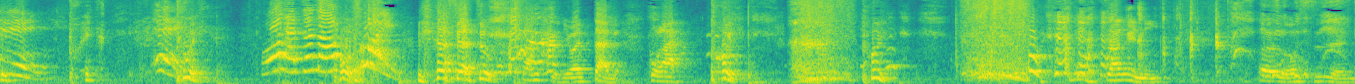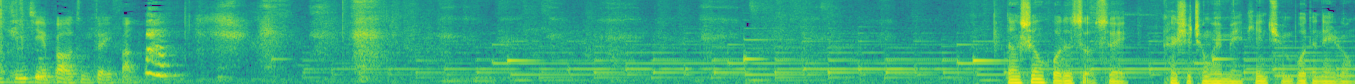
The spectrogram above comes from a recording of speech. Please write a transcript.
哎！呸！我还真的要呸。你不要这样吐，脏死你完蛋了！过来，呸！呸！你很脏哎你！俄罗斯人紧紧抱住对方。当生活的琐碎开始成为每天全部的内容，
